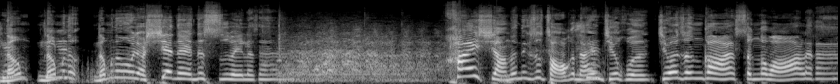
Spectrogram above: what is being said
能能不能能不能有点现代人的思维了噻？还想着那个是找个男人结婚，结完婚干啥呀？生个娃了还？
